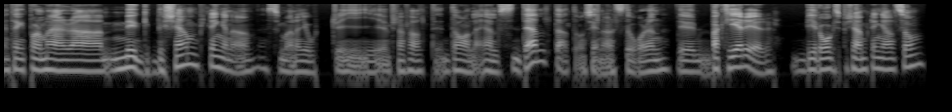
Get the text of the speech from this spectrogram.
Jag tänkte på de här uh, myggbekämpningarna som man har gjort i framförallt Dalälvsdeltat de senaste åren. Det är bakterier, biologisk bekämpning alltså.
